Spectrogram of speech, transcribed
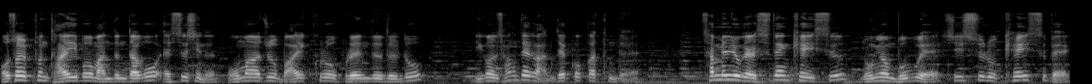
어설픈 다이버 만든다고 애쓰시는 오마주 마이크로 브랜드들도 이건 상대가 안 될 것 같은데 316L 스뎅 케이스, 농협 무브의 시스루 case back,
